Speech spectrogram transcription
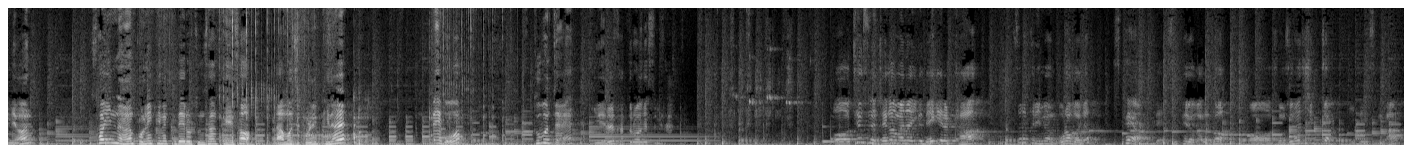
되면 서 있는 볼링핀을 그대로 둔 상태에서 나머지 볼링핀을 빼고 두 번째 기회를 갖도록 하겠습니다. 어, 최우 선생님, 제가 만약 이거 네 개를 다 쓰러뜨리면 뭐라고 하죠? 스페어. 네, 스페어가 돼서 어, 점수는 10점이 되겠습니다.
